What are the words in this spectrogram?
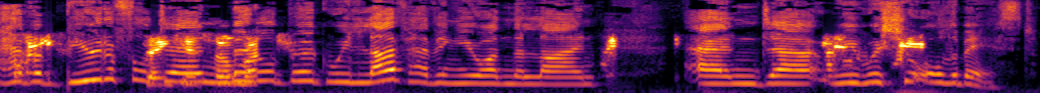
Have a beautiful Thank day in so much. Middelburg. We love having you on the line, and uh, we wish you all the best.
